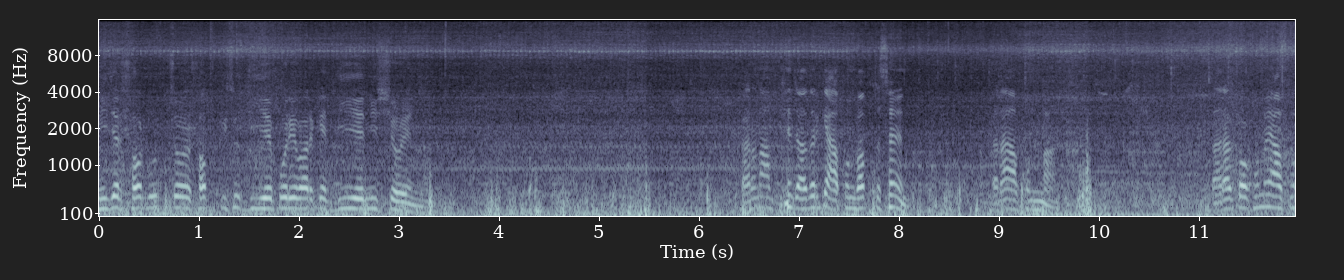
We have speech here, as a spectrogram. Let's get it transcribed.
নিজের সর্বোচ্চ সব কিছু দিয়ে পরিবারকে দিয়ে নিঃস্ব হইন না। কারণ আপনি যাদেরকে আপন ভাবতেছেন, তারা আপন না। তারা কখনোই আপন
